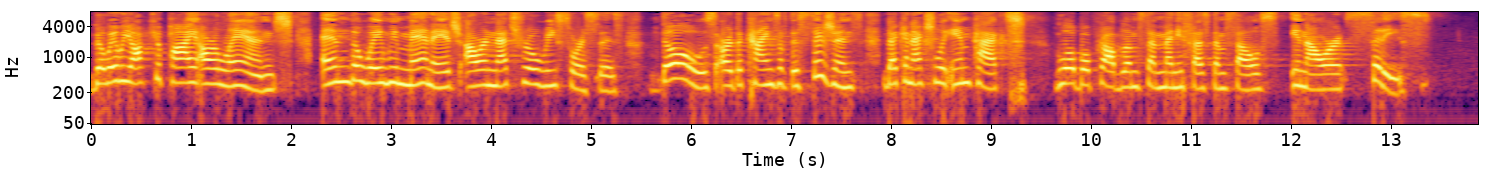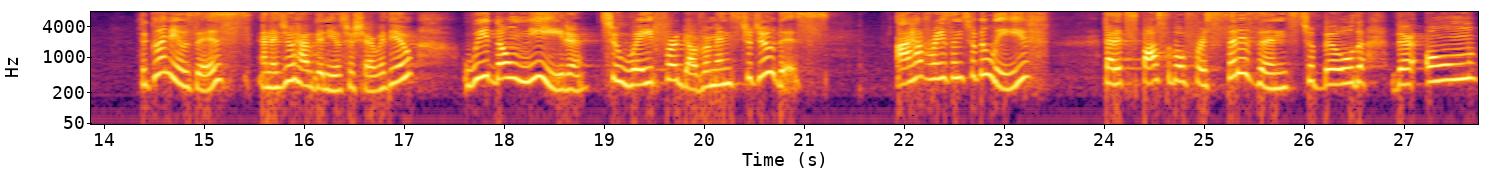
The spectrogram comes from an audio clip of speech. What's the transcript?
the way we occupy our land, and the way we manage our natural resources. Those are the kinds of decisions that can actually impact global problems that manifest themselves in our cities. The good news is, and I do have good news to share with you, we don't need to wait for governments to do this. I have reason to believe that it's possible for citizens to build their own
